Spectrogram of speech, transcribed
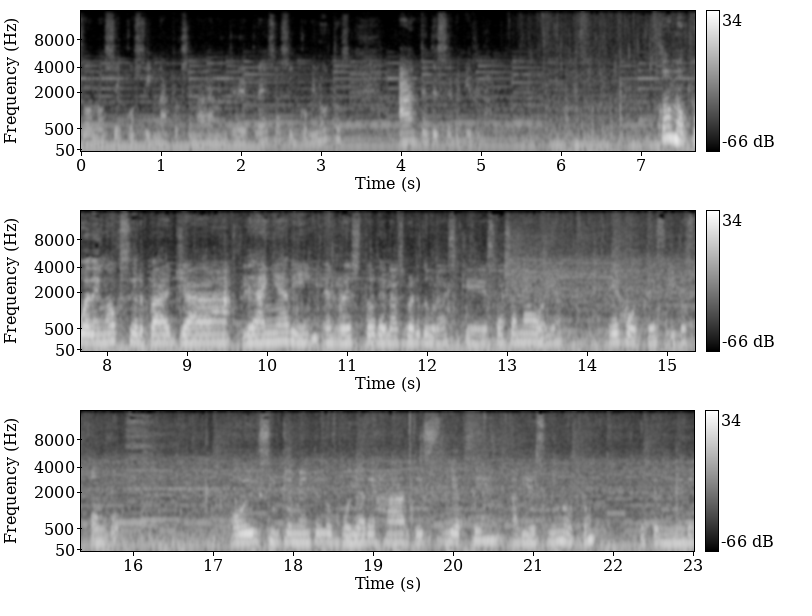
solo se cocina aproximadamente de 3 a 5 minutos antes de servirla. Como pueden observar ya le añadí el resto de las verduras que es la zanahoria, ejotes y los hongos. Hoy simplemente los voy a dejar de 7 a 10 minutos termine de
